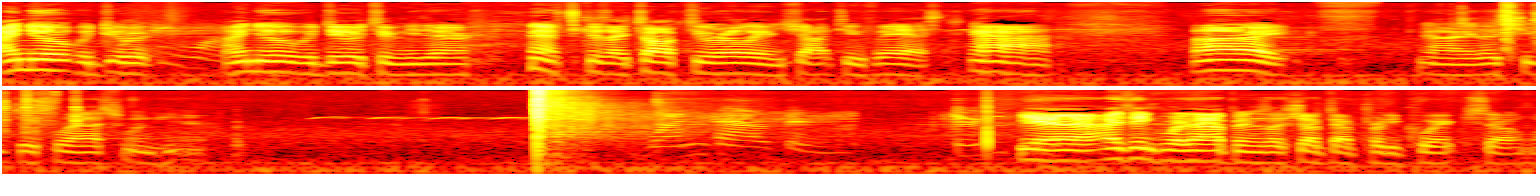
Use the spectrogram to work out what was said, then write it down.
I knew it would do it. I knew it would do it to me there. That's because I talked too early and shot too fast. All right. All right, let's shoot this last one here. 1,000. Yeah, I think what happened is I shot that pretty quick, so.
